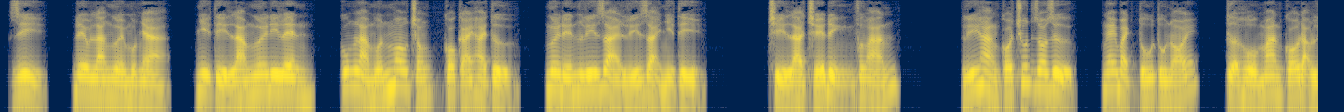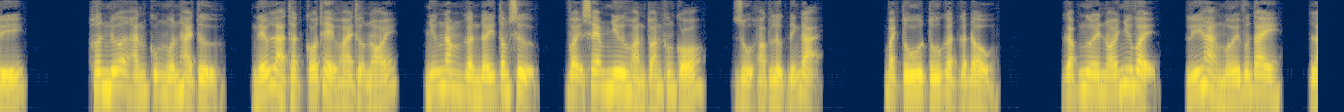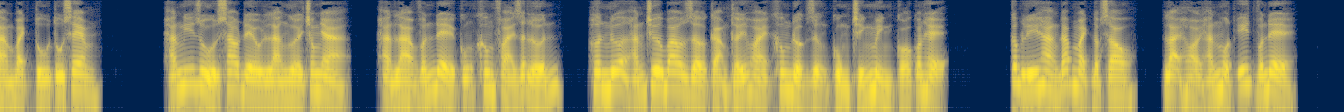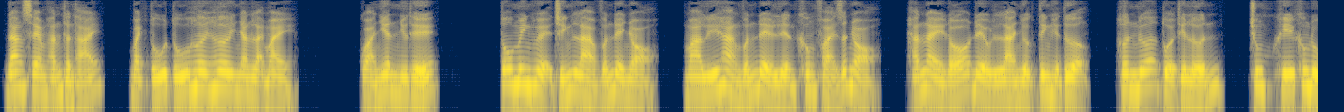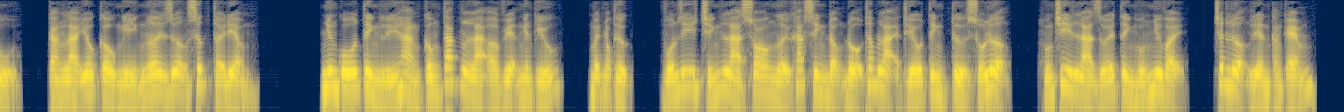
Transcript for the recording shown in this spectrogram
Gì, đều là người một nhà, nhị tỷ làm ngươi đi lên, cũng là muốn mau chóng có cái hài tử, ngươi đến lý giải lý giải nhị tỷ. Chỉ là chế định phương án. Lý Hàng có chút do dự, nghe Bạch Tú Tú nói, tựa hồ man có đạo lý. Hơn nữa hắn cũng muốn hài tử, nếu là thật có thể hoài thượng nói, những năm gần đây tâm sự, vậy xem như hoàn toàn không có, dù hoặc lực đỉnh đại. Bạch Tú Tú gật gật đầu. Gặp người nói như vậy, Lý Hàng mới vươn tay, làm Bạch Tú Tú xem. Hắn nghĩ dù sao đều là người trong nhà, hẳn là vấn đề cũng không phải rất lớn, hơn nữa hắn chưa bao giờ cảm thấy hoài không được dựng cùng chính mình có quan hệ. Cấp Lý Hàng đáp mạch đập sau, lại hỏi hắn một ít vấn đề, đang xem hắn thần thái, Bạch Tú Tú hơi hơi nhăn lại mày. Quả nhiên như thế. Tô Minh Huệ chính là vấn đề nhỏ, mà Lý Hàng vấn đề liền không phải rất nhỏ, hắn này đó đều là nhược tinh hiện tượng, hơn nữa tuổi thiên lớn, trung khí không đủ, càng là yêu cầu nghỉ ngơi dưỡng sức thời điểm. Nhưng cố tình Lý Hàng công tác là ở viện nghiên cứu, mệnh nhọc thực, vốn dĩ chính là so người khác sinh động độ thấp lại thiếu tinh tử số lượng, huống chi là dưới tình huống như vậy, chất lượng liền càng kém.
